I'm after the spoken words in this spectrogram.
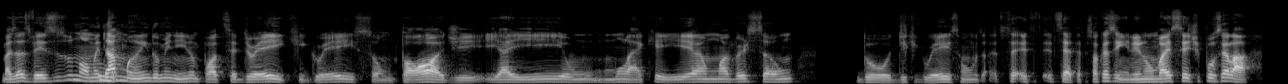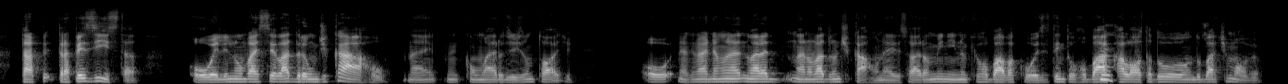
Mas às vezes o nome da mãe do menino pode ser Drake, Grayson, Todd. E aí o moleque aí é uma versão do Dick Grayson, etc. Só que assim, ele não vai ser, tipo, sei lá, trape- trapezista. Ou ele não vai ser ladrão de carro, né? Como era o Jason Todd. Ou, não, não era, não, era, não era- um ladrão de carro, né? Ele só era um menino que roubava coisas e tentou roubar a calota do, do Batmóvel.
